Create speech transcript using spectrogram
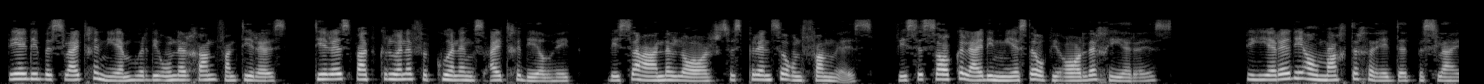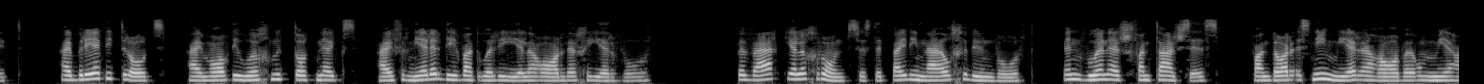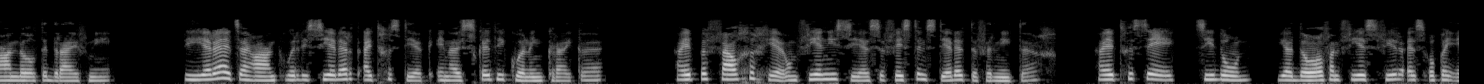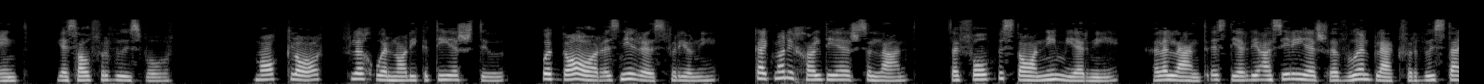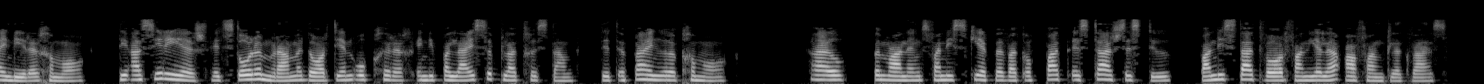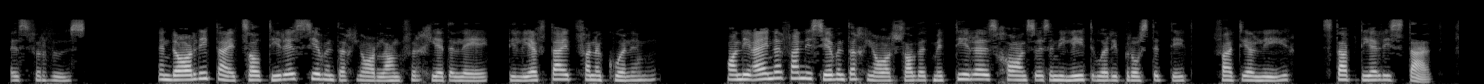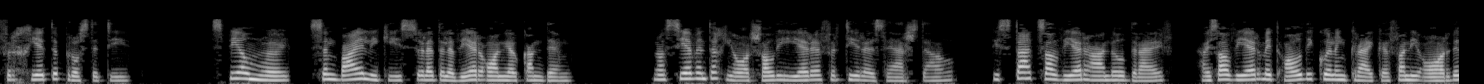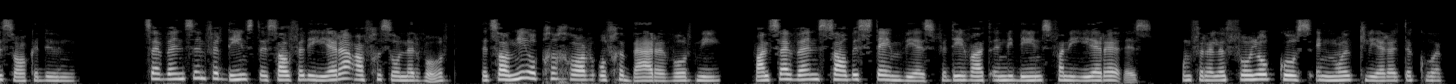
Wie het die besluit geneem oor die ondergang van Tyrus, Tyrus wat kroone vir konings uitgedeel het, wie se handelaar soos prinse ontvang is, wie se sakelei die meeste op die aarde geheer is. Die Heere die Almachtige het dit besluit. Hij breekt die trots, hij maakt die hoogmoed tot niks, hij verneder die wat oor die hele aarde geheer wordt. Bewerk jelle grond soos dit bij die Nijl gedoen wordt, inwoners van Tarsus, van daar is niet meer een haven om meer handel te drijven. nie. Die Heere het sy hand oor die sedert uitgesteek en hy skud die koninkryke. Hy het bevel gegee om Venetiese vestingstede te vernietig. Hij het gesê, Sidon, jou dag van feestvier is op een eind, jy sal verwoes word. Maak klaar, vlug oor na die ketiers toe, ook daar is nie rus vir jou nie. Kijk naar die Galdeerse land, sy volk bestaan niet meer nie, Hulle land is dier die Assyriërs een woonplek vir woestijndieren gemaakt. Die Assyriërs het stormramme daarteen opgerig en die paleise platgestamp, dit een pijnloop gemaakt. Huil, bemannings van die skepe wat op pad is Tarsus toe, van die stad waarvan jelle afhankelijk was, is verwoes. In daardie tijd zal Tyrus 70 jaar lang vergeten lee, die leeftijd van een koning. Aan die einde van die 70 jaar zal het met Tyrus gaan soos in die lied oor die prostituut, vat jou lier, stap dier die stad, vergeet de prostituut. Speel mooi, sing baie liekies, so hulle weer aan jou kan denken. Na 70 jaar zal die Heere vir Tyrus herstel. Die stad zal weer handel drijf, hij zal weer met al die koninkrijken van die aarde zaken doen. Sy wins en verdienste sal vir die Heere afgezonder word, dit zal niet opgegaar of gebere word nie, want sy wins sal bestem wees vir die wat in die dienst van die Heere is om vir hulle volop kos en mooi kleren te koop.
